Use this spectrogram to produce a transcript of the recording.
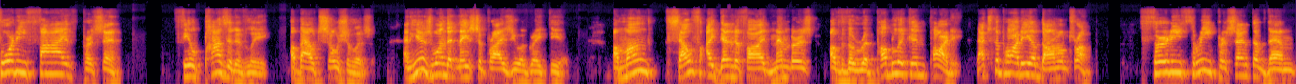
45% feel positively about socialism. And here's one that may surprise you a great deal. Among self identified members of the Republican Party, that's the party of Donald Trump, 33% of them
